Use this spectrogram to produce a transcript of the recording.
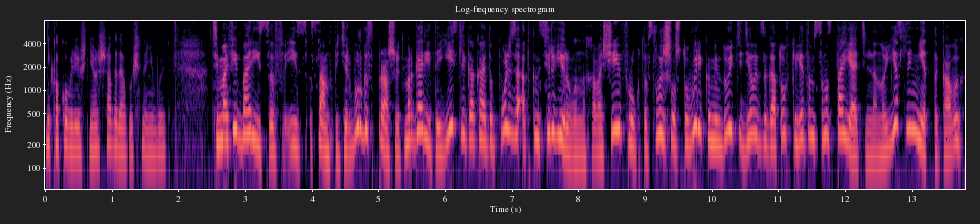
никакого лишнего шага допущено не будет. Тимофей Борисов из Санкт-Петербурга спрашивает, Маргарита, есть ли какая-то польза от консервированных овощей и фруктов? Слышал, что вы рекомендуете делать заготовки летом самостоятельно, но если нет таковых,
